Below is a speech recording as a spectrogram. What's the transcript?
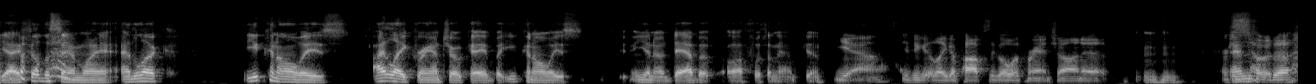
yeah, I feel the same way. And look, you can always I like ranch okay, but you can always you know dab it off with a napkin. yeah, if you get like a popsicle with ranch on it mm-hmm. or And- soda.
